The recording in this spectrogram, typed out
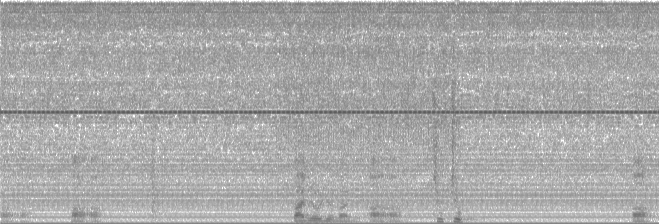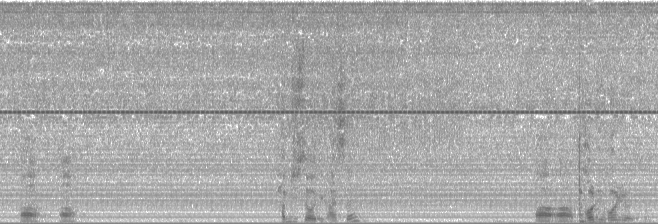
아, 아, 아. 많이 올려 많이 아, 아. 쭉쭉 아, 아, 아. 함지수 어디 갔어? 아, 아, 벌이 걸렸어.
